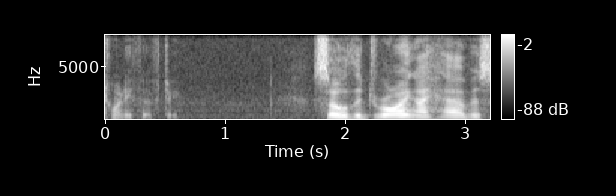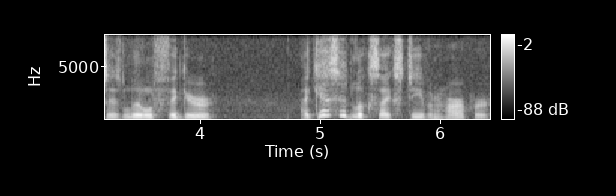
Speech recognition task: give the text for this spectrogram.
2050. So the drawing I have is a little figure, I guess it looks like Stephen Harper,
